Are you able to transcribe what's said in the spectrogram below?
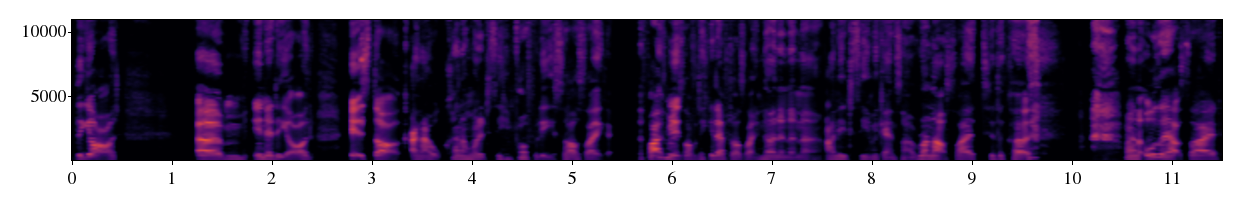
the yard, um, in the yard. It's dark, and I kind of wanted to see him properly. So I was like, five minutes after he left, I was like, no, no, no, no, I need to see him again. So I run outside to the curb. ran all the way outside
